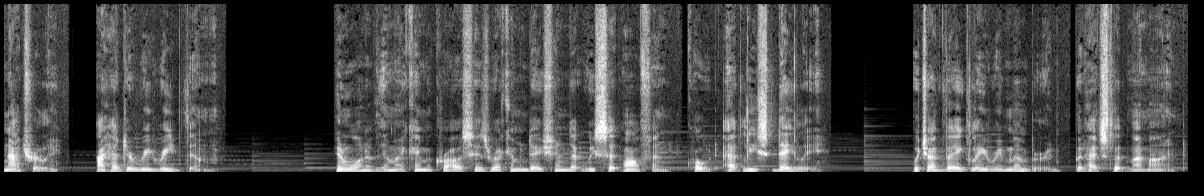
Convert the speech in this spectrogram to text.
naturally, I had to reread them. In one of them, I came across his recommendation that we sit often, quote, at least daily, which I vaguely remembered but had slipped my mind.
